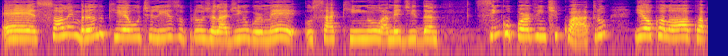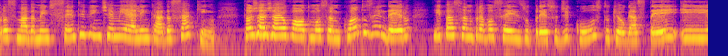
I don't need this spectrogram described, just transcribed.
É, só lembrando que eu utilizo para o geladinho gourmet o saquinho, a medida 5 por 24 e eu coloco aproximadamente 120 ml em cada saquinho. Então, já já eu volto mostrando quantos renderam e passando para vocês o preço de custo que eu gastei e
